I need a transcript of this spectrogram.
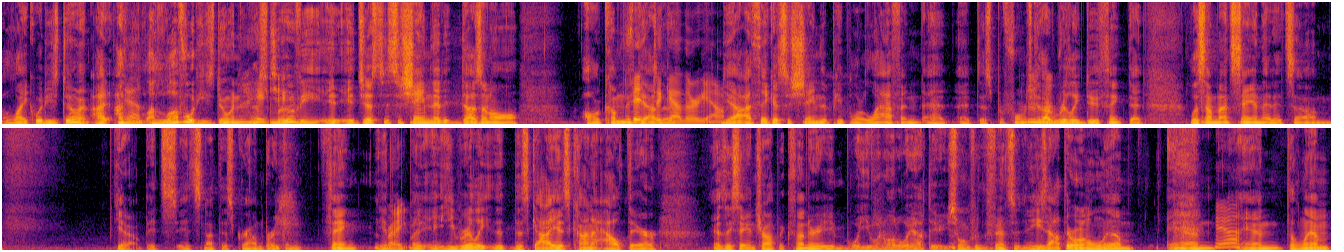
I like what he's doing. I I, Yeah. I love what he's doing in this movie. It, it just it's a shame that it doesn't all all come together. together, yeah. Yeah, I think it's a shame that people are laughing at at this performance because Mm-hmm. I really do think that. Listen, I'm not saying that it's um, you know, it's it's not this groundbreaking thing, you know, Right. but he really th- this guy is kind of out there, as they say in Tropic Thunder. He, Boy, you went all the way out there. You swung for the fences, and he's out there on a limb, and Yeah. and the limb,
